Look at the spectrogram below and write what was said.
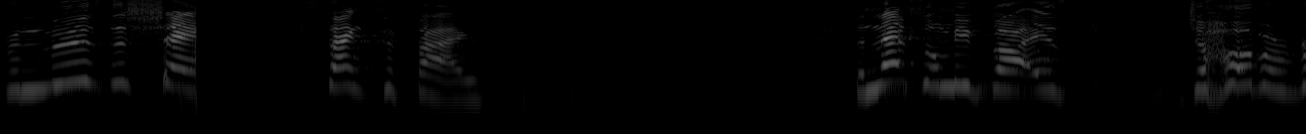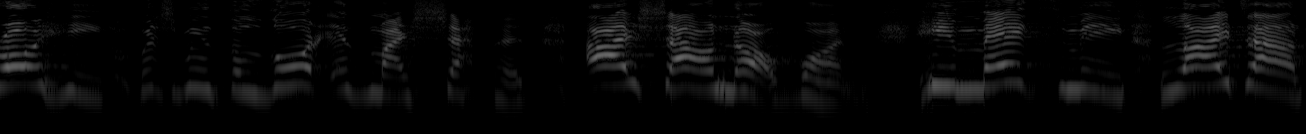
removes the shame, sanctifies. The next one we've got is Jehovah Rohi, which means the Lord is my shepherd. I shall not want. He makes me lie down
